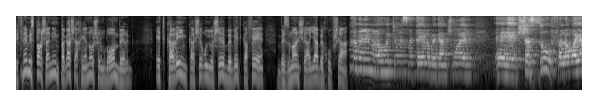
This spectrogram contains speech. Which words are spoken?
לפני מספר שנים פגש אחיינו של ברומברג את קרים כאשר הוא יושב בבית קפה בזמן שהיה בחופשה. חברים ראו את יונס מטיילו בגן שמואל אה, שזוף, הלא הוא היה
